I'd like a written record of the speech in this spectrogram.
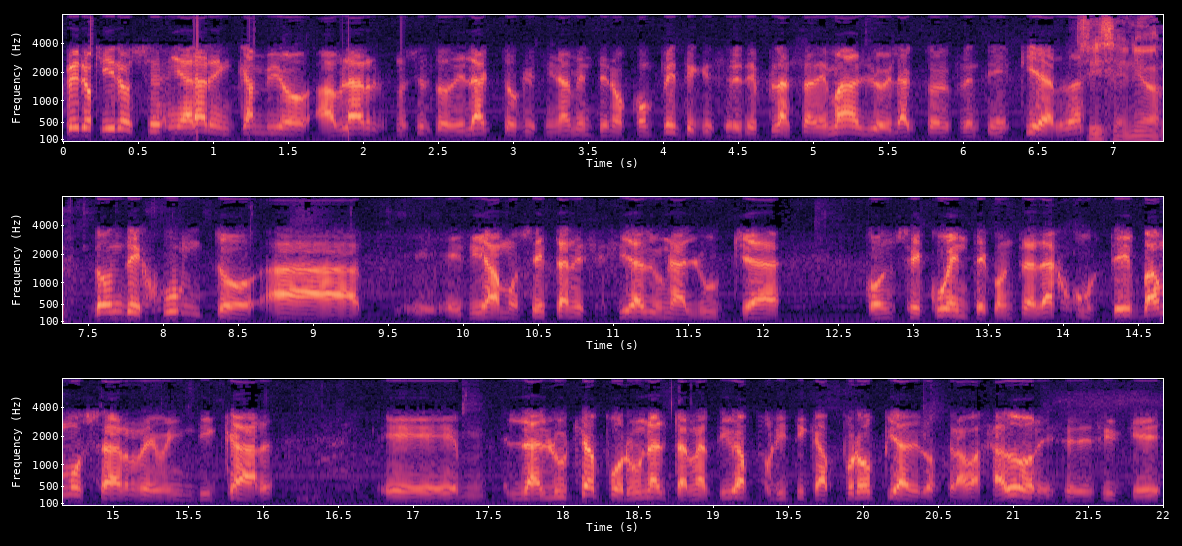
pero quiero señalar, en cambio, hablar, ¿no es cierto?, del acto que finalmente nos compete, que es el de Plaza de Mayo, el acto del Frente de Izquierda. Sí, señor. Donde junto a, eh, digamos, esta necesidad de una lucha consecuente contra el ajuste, vamos a reivindicar eh, la lucha por una alternativa política propia de los trabajadores, es decir, que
